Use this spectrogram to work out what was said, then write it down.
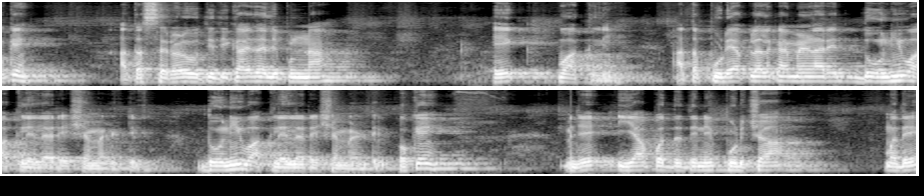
ओके? आता सरळ होती ती काय झाली पुन्हा? एक वाकली. आता पुढे आपल्याला काय मिळणार आहे? दोन्ही वाकलेल्या रेषा मिळतील. दोन्ही वाकलेल्या रेषा मिळतील. ओके? म्हणजे या पद्धतीने पुढच्या मध्ये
